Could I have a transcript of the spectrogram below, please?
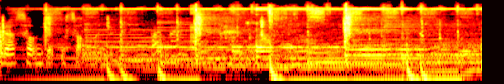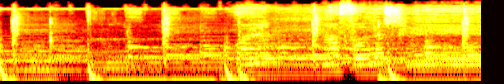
Biraz salıncakla sallanacağım. When I fall asleep,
